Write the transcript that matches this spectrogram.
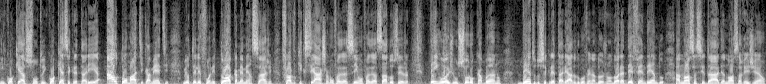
em qualquer assunto, em qualquer secretaria, automaticamente meu telefone toca, minha mensagem. Flávio, o que, que você acha? Vamos fazer assim, vamos fazer assado? Ou seja, tem hoje um sorocabano dentro do secretariado do governador João Dória defendendo a nossa cidade, a nossa região,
